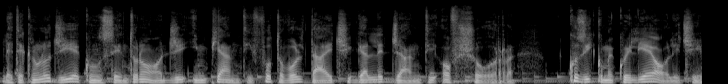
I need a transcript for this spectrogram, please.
Le tecnologie consentono oggi impianti fotovoltaici galleggianti offshore, così come quelli eolici,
